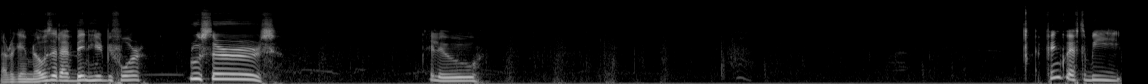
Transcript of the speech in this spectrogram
Now the game knows that I've been here before. Roosters! Hello. I think we have to be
